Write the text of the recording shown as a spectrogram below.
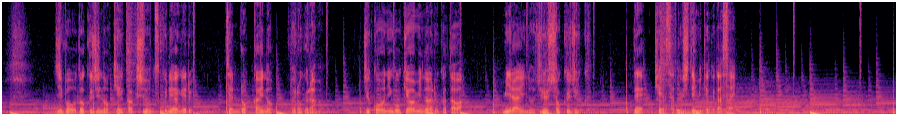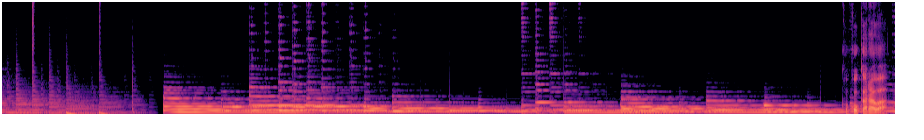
自母独自の計画書を作り上げる全6回のプログラム受講にご興味のある方は「未来の住職塾」で検索してみてください。ここからは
